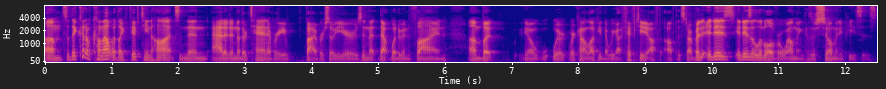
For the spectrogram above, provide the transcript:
Um, so they could have come out with like 15 haunts and then added another 10 every five or so years, and that, that would have been fine. Um, but you know we're, we're kind of lucky that we got 50 off off the start. But it is it is a little overwhelming because there's so many pieces.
